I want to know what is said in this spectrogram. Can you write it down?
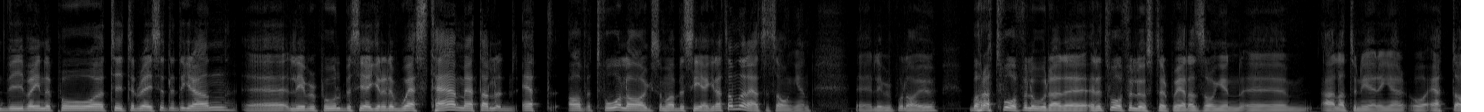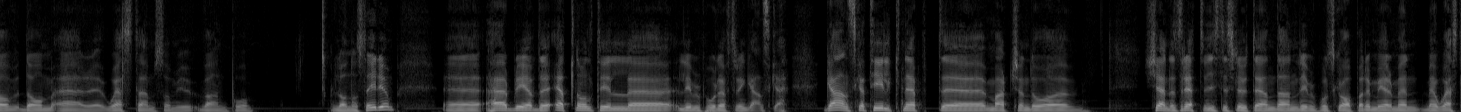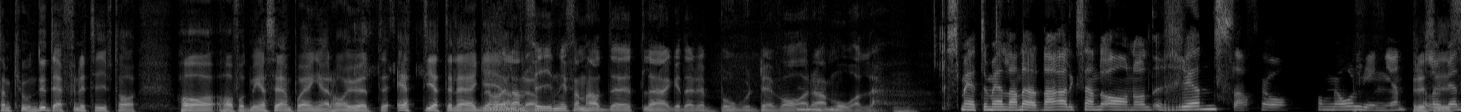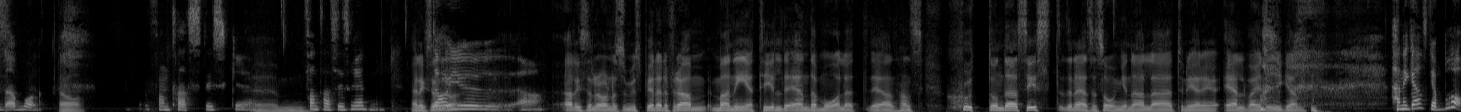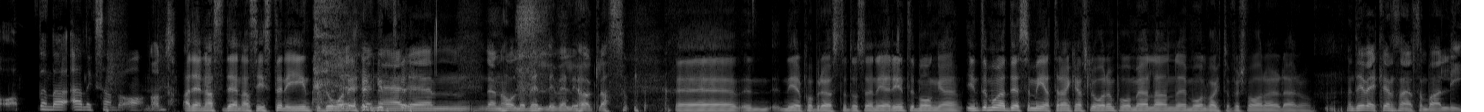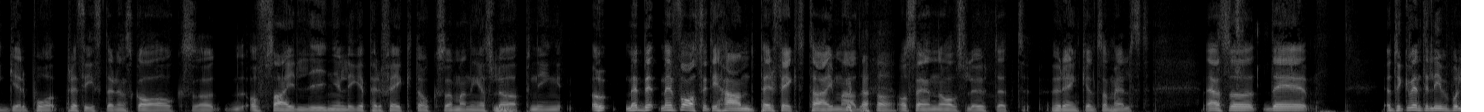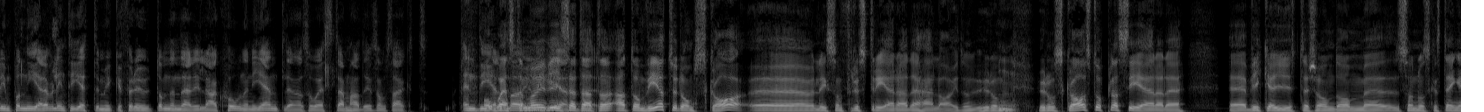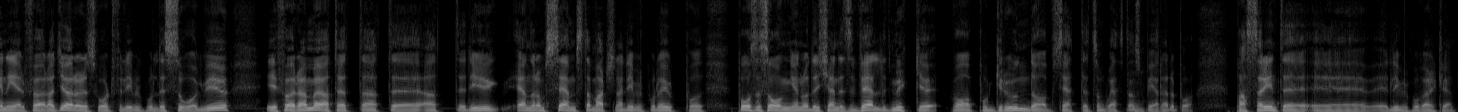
vi var inne på titelracet lite grann. Eh, Liverpool besegrade West Ham, ett av, ett av två lag som har besegrat dem den här säsongen. Eh, Liverpool har ju bara två förlorade, eller två förluster på hela säsongen, ehm, alla turneringar och ett av dem är West Ham som ju vann på London Stadium. Eh, här blev det 1-0 till eh, Liverpool efter en ganska, ganska tillknäppt eh, match ändå. Kändes rättvist i slutändan, Liverpool skapade mer men, men West Ham kunde definitivt ha, ha, ha fått med sig en poäng här, har ju ett, ett jätteläge i andra. Det var Lanfini som hade ett läge där det borde vara mm. mål. Smet emellan där när Alexander Arnold rensar på, på mållinjen, Precis. eller räddar bollen. Ja fantastisk, um, fantastisk räddning. Alexander, det har ju, ja. Alexander Arnold som ju spelade fram Mané till det enda målet. Det är hans 17 assist den här säsongen, alla turneringar, 11 i ligan. Han är ganska bra, den där Alexander Arnold. Ja, den, den assisten är inte dålig. den, är, um, den håller väldigt, väldigt hög klass. eh, ner på bröstet och sen är det inte många, inte många decimeter han kan slå den på mellan eh, målvakt och försvarare där. Och... Men det är verkligen sån här som bara ligger på precis där den ska också. Offside-linjen ligger perfekt också, Manés mm. löpning. Med, med facit i hand, perfekt tajmad och sen avslutet hur enkelt som helst. Alltså det jag tycker väl inte Liverpool imponerar väl inte jättemycket förutom den där lilla aktionen egentligen. Alltså West Ham hade ju som sagt en del Och West Ham har ju visat att, att de vet hur de ska eh, liksom frustrera det här laget, hur de, mm. hur de ska stå placerade eh, vilka ytor som de, eh, som de ska stänga ner för att göra det svårt för Liverpool. Det såg vi ju i förra mötet att, eh, att det är ju en av de sämsta matcherna Liverpool har gjort på, på säsongen och det kändes väldigt mycket var på grund av sättet som West Ham mm. spelade på. Passar inte eh, Liverpool verkligen.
